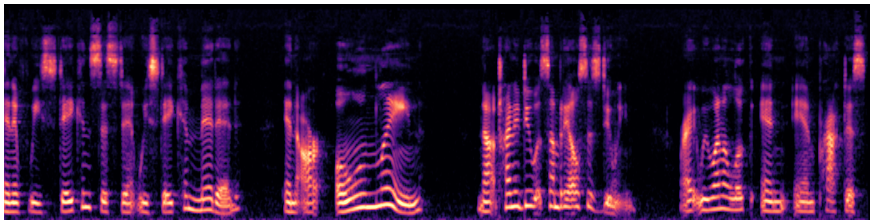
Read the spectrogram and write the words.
And if we stay consistent, we stay committed in our own lane, not trying to do what somebody else is doing, right? We want to look and, and practice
